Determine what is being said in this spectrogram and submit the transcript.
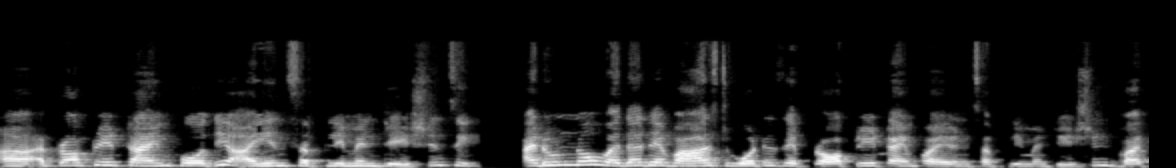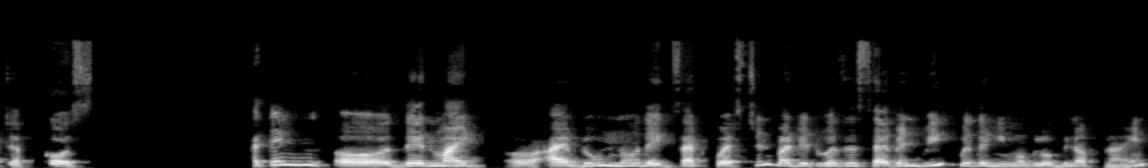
uh, appropriate time for the iron supplementation? See, I don't know whether they've asked what is the appropriate time for iron supplementation, but of course, I think uh, there might, uh, I don't know the exact question, but it was a seven week with a hemoglobin of nine.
